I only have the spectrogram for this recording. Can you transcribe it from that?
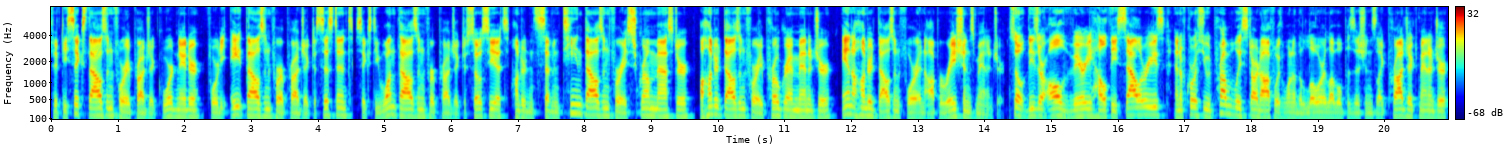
$56,000 for a project coordinator, $48,000 for a project assistant, $61,000 for a project associate, $117,000 for a scrum master, 100,000 for a program manager, and 100,000 for an operations manager. So these are all very healthy salaries. And of course, you would probably start off with one of the lower level positions like project manager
